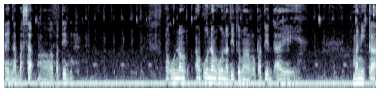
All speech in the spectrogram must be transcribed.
Ay nabasa mga kapatid. Ang unang ang unang una dito mga kapatid ay manika.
